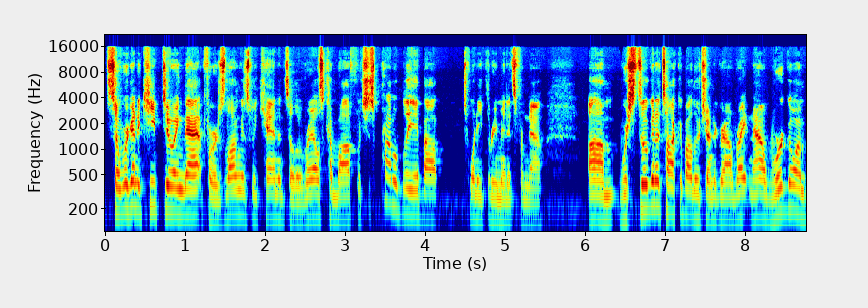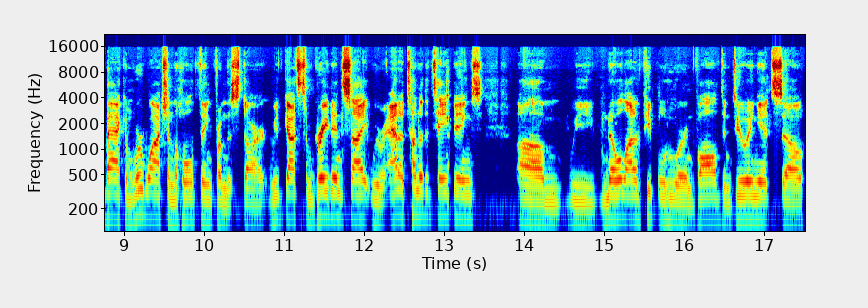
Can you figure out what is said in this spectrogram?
So we're going to keep doing that for as long as we can until the rails come off, which is probably about 23 minutes from now. Um, we're still going to talk about Lucha Underground. Right now, we're going back and we're watching the whole thing from the start. We've got some great insight. We were at a ton of the tapings. Um, we know a lot of the people who are involved in doing it. So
